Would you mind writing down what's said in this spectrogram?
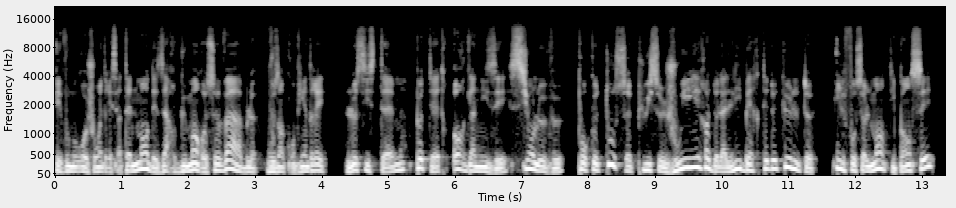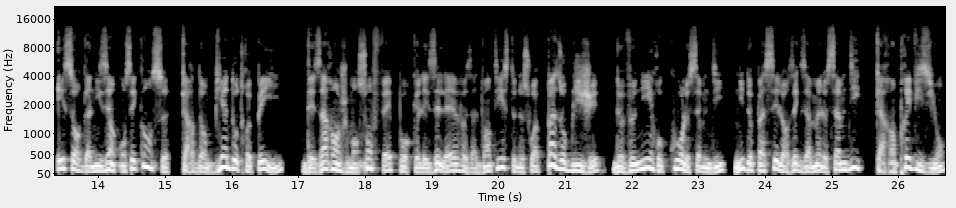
et vous nous rejoindrez certainement des arguments recevables, vous en conviendrez. Le système peut être organisé, si on le veut, pour que tous puissent jouir de la liberté de culte, il faut seulement y penser et s'organiser en conséquence, car dans bien d'autres pays, des arrangements sont faits pour que les élèves adventistes ne soient pas obligés de venir au cours le samedi, ni de passer leurs examens le samedi, car en prévision,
